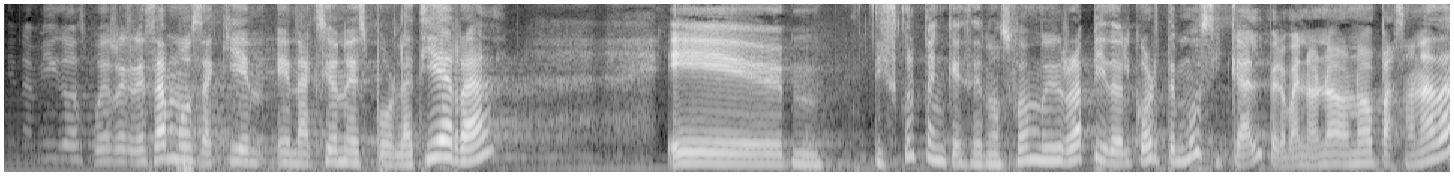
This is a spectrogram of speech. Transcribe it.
Bien, amigos, pues regresamos aquí en, en Acciones por la Tierra. Eh, disculpen que se nos fue muy rápido el corte musical, pero bueno, no, no pasa nada.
